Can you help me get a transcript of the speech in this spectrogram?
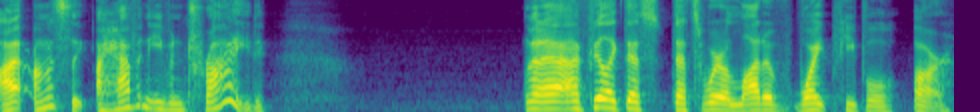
I honestly, I haven't even tried. I feel like that's that's where a lot of white people are.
